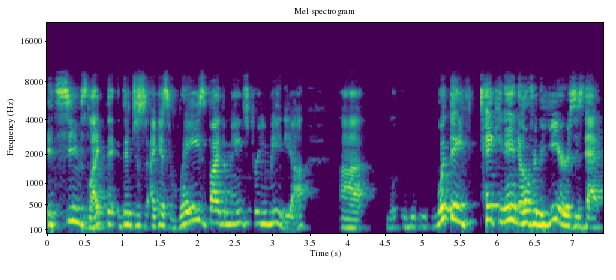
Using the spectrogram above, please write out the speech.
it seems like they, are just, I guess, raised by the mainstream media. Uh, what they've taken in over the years is that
